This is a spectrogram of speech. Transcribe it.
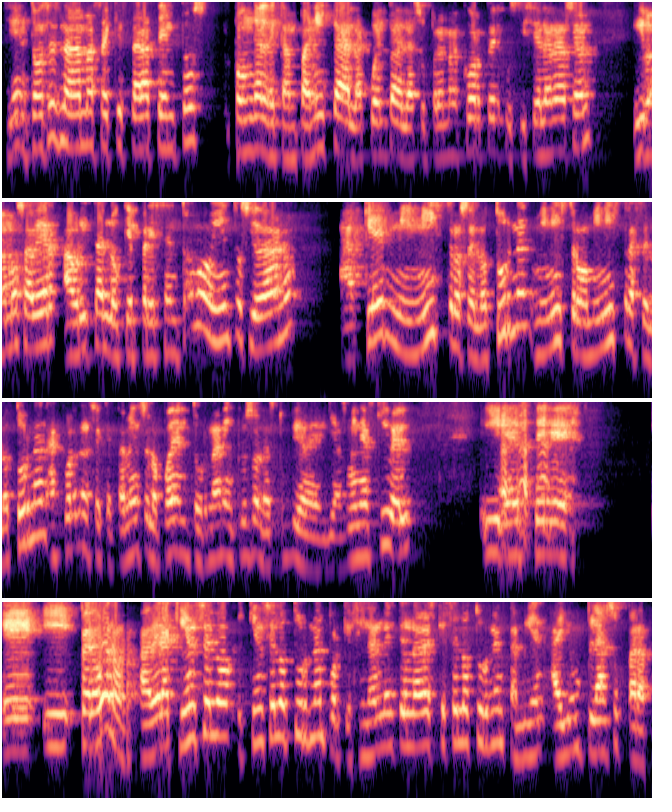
¿sí? Entonces, nada más hay que estar atentos, pónganle campanita a la cuenta de la Suprema Corte de Justicia de la Nación y vamos a ver ahorita lo que presentó Movimiento Ciudadano a qué ministro se lo turnan, ministro o ministra se lo turnan, acuérdense que también se lo pueden turnar incluso la estúpida de Yasmín Esquivel, y este, eh, y, pero bueno, a ver a quién se, lo, quién se lo turnan, porque finalmente una vez que se lo turnen también hay un plazo para,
